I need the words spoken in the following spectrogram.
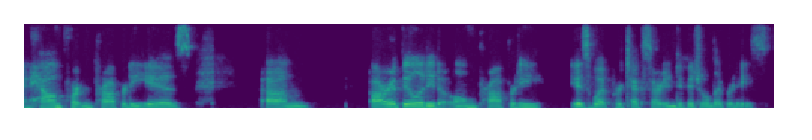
and how important property is um, our ability to own property is what protects our individual liberties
